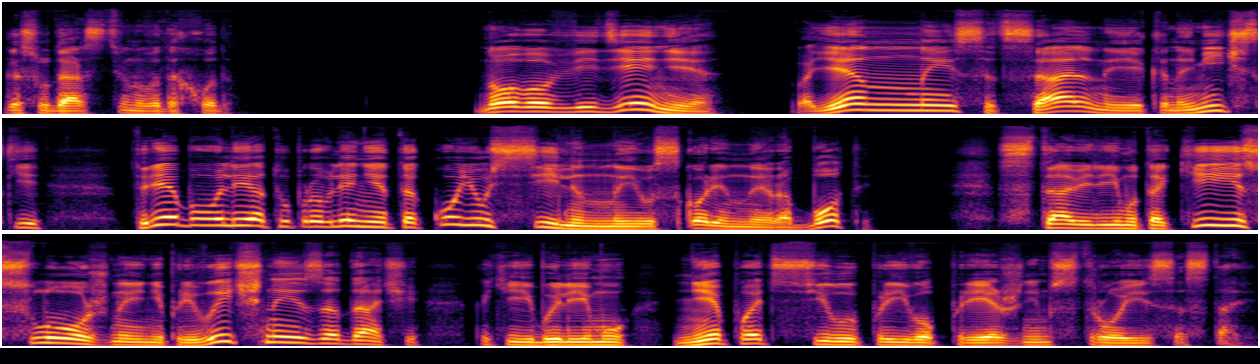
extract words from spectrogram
государственного дохода. Нововведения, военные, социальные и экономические, требовали от управления такой усиленной и ускоренной работы, ставили ему такие сложные непривычные задачи, какие были ему не под силу при его прежнем строе и составе.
